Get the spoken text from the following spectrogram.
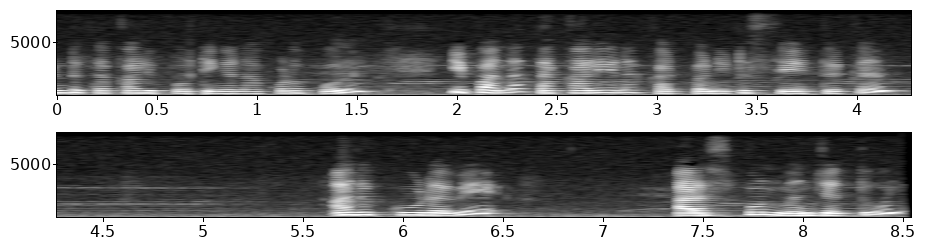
ரெண்டு தக்காளி போட்டிங்கன்னா கூட போதும். இப்போ அந்த தக்காளியை நான் கட் பண்ணிவிட்டு சேர்த்துருக்கேன். அது கூடவே அரை ஸ்பூன் மஞ்சத்தூள்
